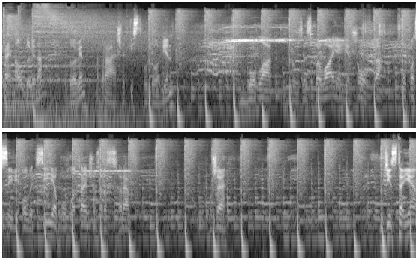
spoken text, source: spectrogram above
Грає на набирає швидкість Удовін. Буглак, друзі, збиває, є жовта у пасиві Олексія. Буглака, що зараз реф вже дістає.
